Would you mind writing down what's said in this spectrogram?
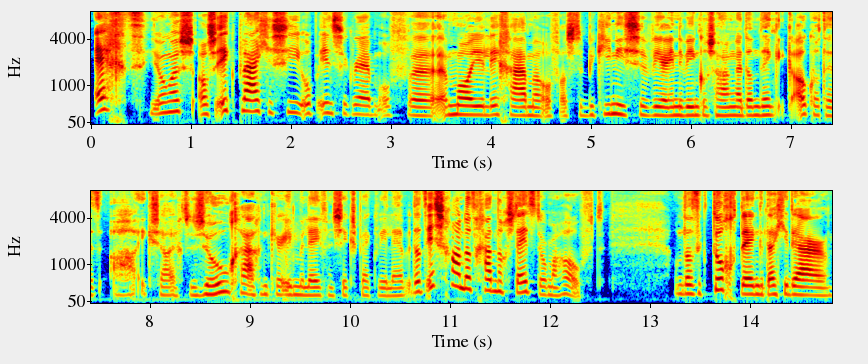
echt, jongens, als ik plaatjes zie op Instagram of eh, mooie lichamen of als de bikinis weer in de winkels hangen, dan denk ik ook altijd, oh, ik zou echt zo graag een keer in mijn leven een sixpack willen hebben. Dat is gewoon, dat gaat nog steeds door mijn hoofd. Omdat ik toch denk dat je daar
